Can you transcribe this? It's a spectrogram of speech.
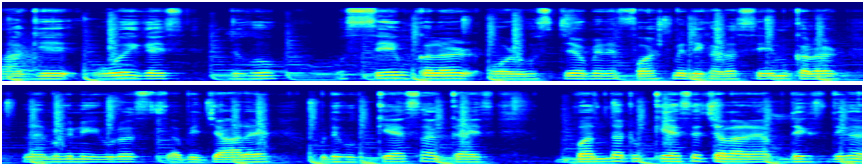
आगे वही गैस देखो सेम कलर और उस जो मैंने फ़र्स्ट में देखा था सेम कलर लैमिगनी यूरस अभी जा रहा है। देखो कैसा गाइस बंदा तो कैसे चला रहा है? आप देख, देखा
